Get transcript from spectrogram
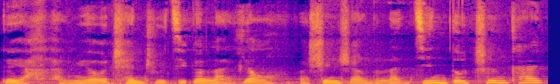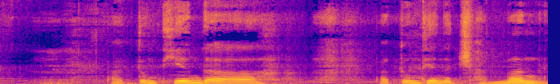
对呀，还没有抻出几个懒腰，把身上的懒筋都撑开，把冬天的把冬天的沉闷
